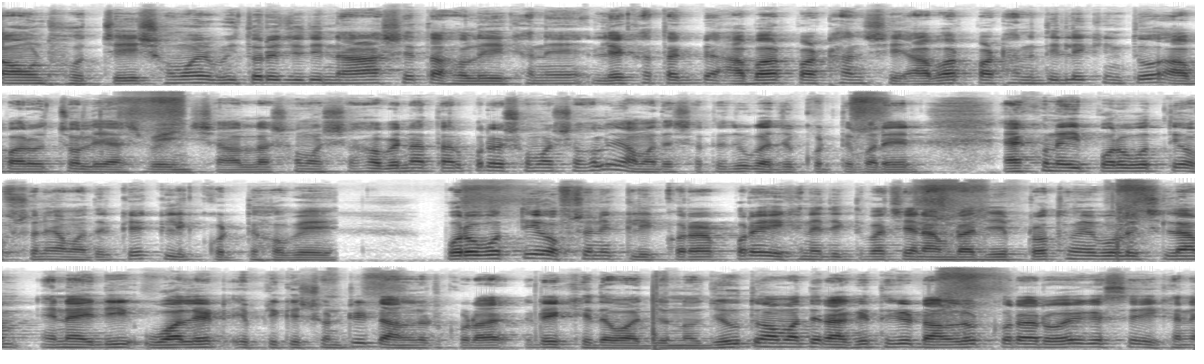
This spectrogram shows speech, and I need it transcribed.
কাউন্ট হচ্ছে, এই সময়ের ভিতরে যদি না আসে তাহলে এখানে লেখা থাকবে আবার পাঠান, সে আবার পাঠান দিলে কিন্তু আবারও চলে আসবে ইনশাআল্লাহ। সমস্যা হবে না তারপরে সমস্যা হলে আমাদের সাথে যোগাযোগ করতে পারেন। এখন এই পরবর্তী অপশনে আমাদেরকে ক্লিক করতে হবে। পরবর্তী অপশনে ক্লিক করার পরে এখানে দেখতে পাচ্ছেন আমরা যে প্রথমে বলেছিলাম এনআইডি ওয়ালেট অ্যাপ্লিকেশনটি ডাউনলোড করা, রেখে দেওয়ার জন্য। যেহেতু আমাদের আগে থেকে ডাউনলোড করা রয়ে গেছে, এখানে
